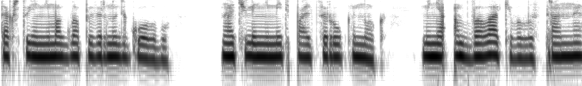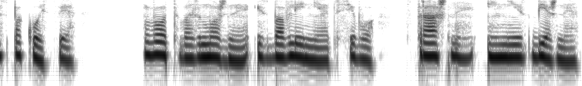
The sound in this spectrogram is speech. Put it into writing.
так что я не могла повернуть голову. Начали неметь пальцы рук и ног. Меня обволакивало странное спокойствие. Вот возможное избавление от всего, страшное и неизбежное.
